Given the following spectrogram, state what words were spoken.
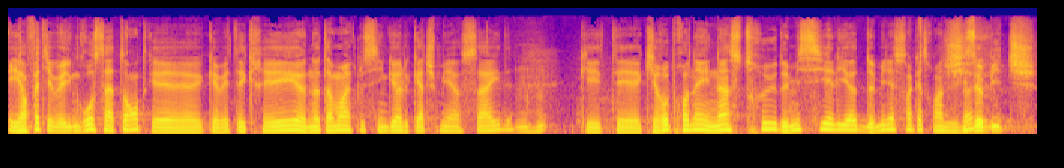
et en fait, il y avait une grosse attente qui, qui avait été créée, notamment avec le single Catch Me Outside, Mhm. qui, était, qui reprenait une instru de Missy Elliott de 1999. She's a bitch.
